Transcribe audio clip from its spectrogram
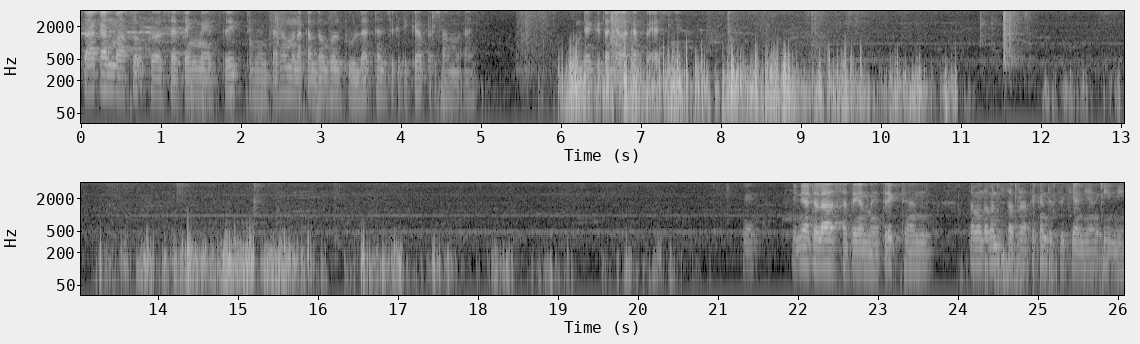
kita akan masuk ke setting metrik dengan cara menekan tombol bulat dan seketika bersamaan. Kemudian kita nyalakan PS nya ini adalah settingan metrik dan teman-teman bisa perhatikan di bagian yang ini.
